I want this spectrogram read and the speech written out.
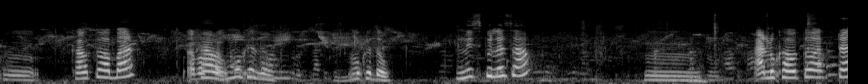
হুম। খাও তো আবার আবার মুখে দাও। মুখে দাও। নিচ পিলে চাও? হুম। আলু খাও তো একটা।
